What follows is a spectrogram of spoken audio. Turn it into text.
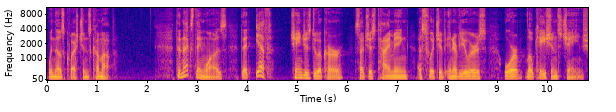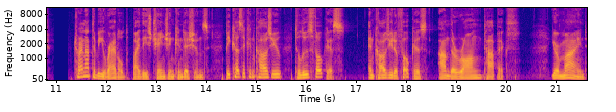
when those questions come up. The next thing was that if changes do occur, such as timing, a switch of interviewers, or locations change, Try not to be rattled by these changing conditions because it can cause you to lose focus and cause you to focus on the wrong topics. Your mind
